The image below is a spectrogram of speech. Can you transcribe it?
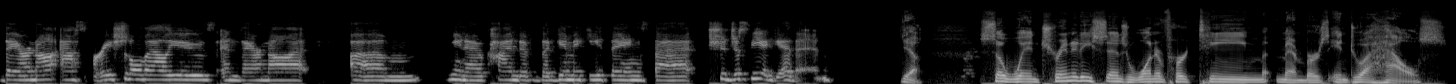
They are not aspirational values and they're not, um, you know, kind of the gimmicky things that should just be a given. Yeah. So when Trinity sends one of her team members into a house,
